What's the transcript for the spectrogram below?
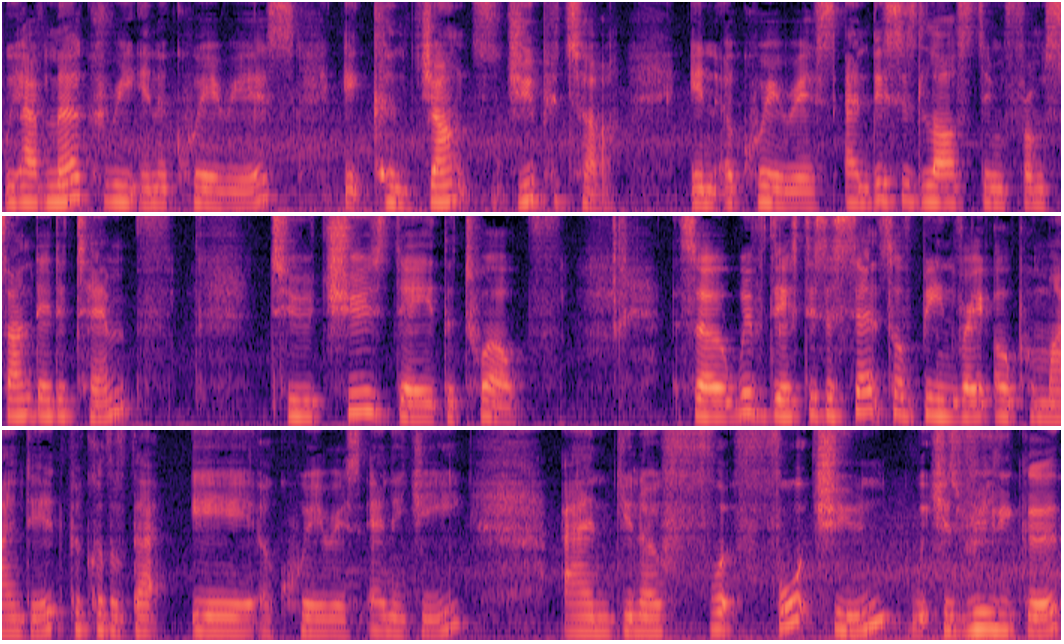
we have Mercury in Aquarius, it conjuncts Jupiter in Aquarius, and this is lasting from Sunday the 10th to Tuesday the 12th. So, with this, there's a sense of being very open minded because of that air Aquarius energy. And you know f- fortune which is really good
